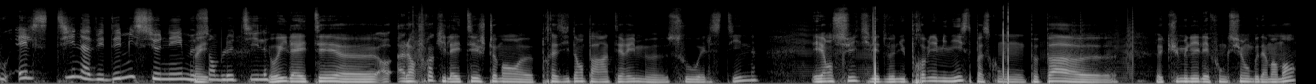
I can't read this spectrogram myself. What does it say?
où Elstine avait démissionné, me semble-t-il. Oui, il a été. alors, je crois qu'il a été justement président par intérim euh, sous Elstine. Et ensuite, il est devenu Premier ministre parce qu'on ne peut pas euh, cumuler les fonctions au bout d'un moment.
